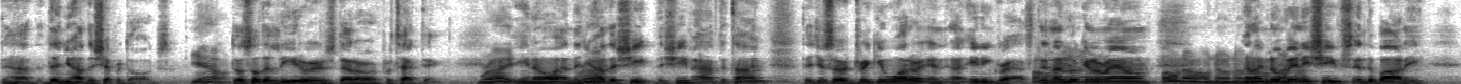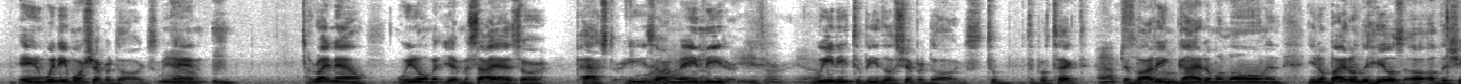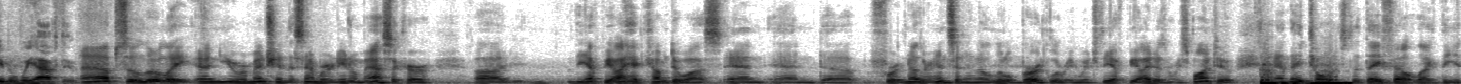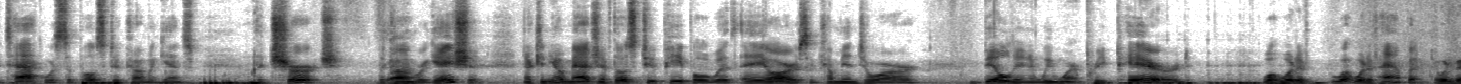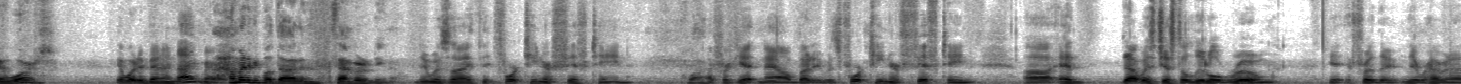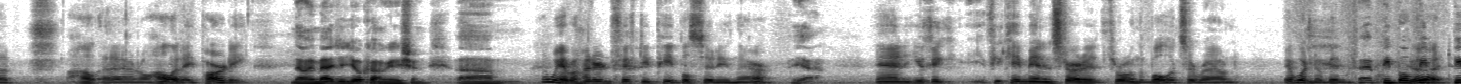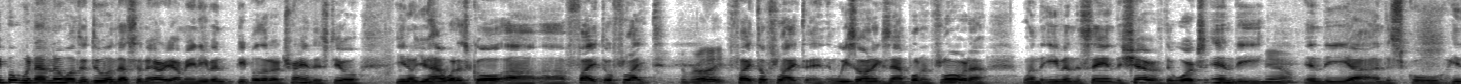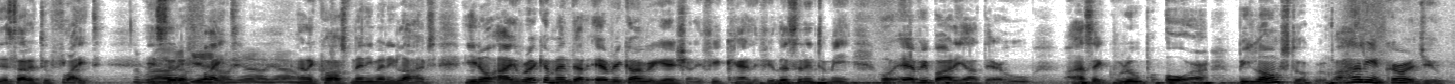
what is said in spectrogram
then you have the shepherd dogs. Yeah, Those are the leaders that are protecting. Right. You know, and then you have the sheep. The sheep half the time they just are drinking water and uh, eating grass. They're Oh, not looking around. Oh no, no, no. and I know many sheep's in the body, and we need more shepherd dogs. Yeah. And right now, we know yeah, Messiah is our pastor. He's our main leader. He's our, yeah. We need to be those shepherd dogs to, to protect the body and guide them along, and you know, bite on the heels of, of the sheep if we have to. Absolutely. And you were mentioning the San Bernardino massacre. Uh, the FBI had come to us and and uh, for another incident, a little burglary, which the FBI doesn't respond to, and they told us that they felt like the attack was supposed to come against the church, the Wow. congregation. Now, can you imagine if those two people with ARs had come into our building and we weren't prepared? What would have what would have happened? It would have been worse. It would have been a nightmare. How many people died in San Bernardino? It was I think fourteen or fifteen. Wow. I forget now, but it was fourteen or fifteen, uh, and that was just a little room for the. They were having a, don't know, holiday party. Now imagine your congregation. Um, we have 150 people sitting there, yeah. and you could, if you came in and started throwing the bullets around, it wouldn't have been Uh, People, pe- good. people would not know what to do in that scenario. I mean, even people that are trained, they still, you know, you have what is called uh, uh, fight or flight. right. Fight or flight, and we saw an example in Florida when the, even the same the sheriff that works in the Yeah. in the uh, in the school, he decided to flight Right. instead of yeah, fight. Yeah, yeah. and it cost many many lives you know i recommend that every congregation if you can if you're listening to me or everybody out there who has a group or belongs to a group, I highly encourage you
